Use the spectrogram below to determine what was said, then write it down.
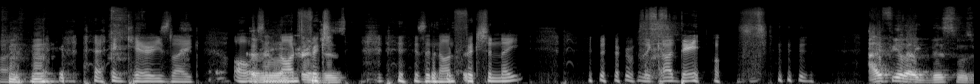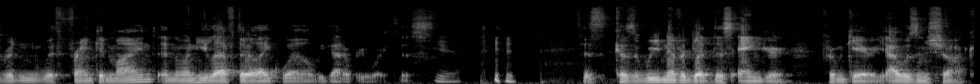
Uh, and Gary's like, "Oh, it's a non-fiction. it's a non-fiction night." I was like, "God damn!" I feel like this was written with Frank in mind, and when he left, they're like, "Well, we got to rework this, yeah. this because we never get this anger from Gary." I was in shock.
